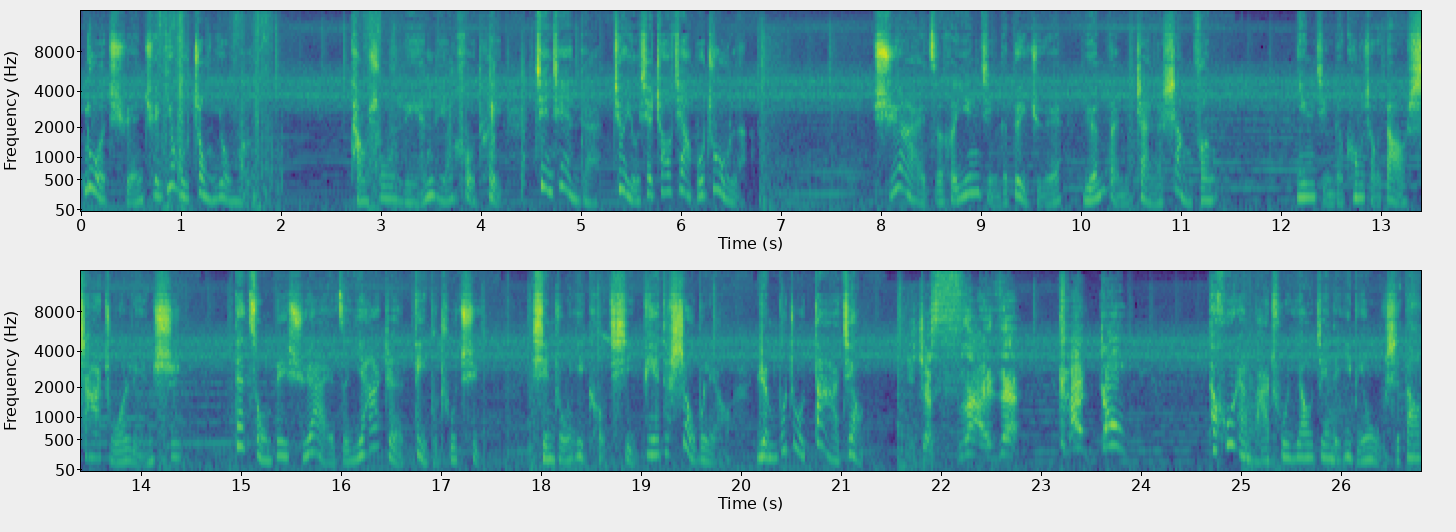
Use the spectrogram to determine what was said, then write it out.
落拳却又重又猛。唐叔连连后退，渐渐的就有些招架不住了。徐矮子和樱井的对决原本占了上风，樱井的空手道杀着连失，但总被徐矮子压着递不出去，心中一口气憋得受不了，忍不住大叫：“你这死矮子，看招！”他忽然拔出腰间的一柄武士刀，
